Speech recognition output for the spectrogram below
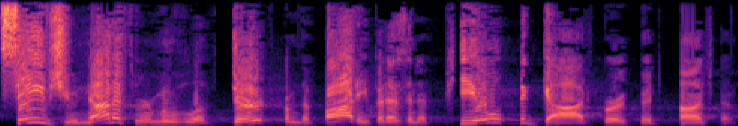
saves you not as the removal of dirt from the body, but as an appeal to God for a good conscience.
